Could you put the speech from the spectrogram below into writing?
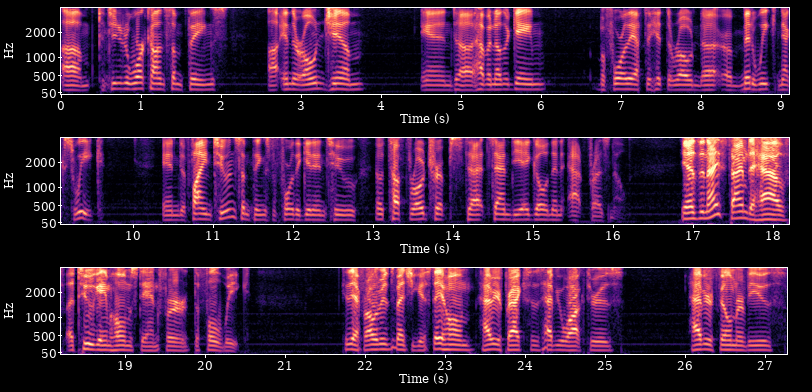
Um, continue to work on some things uh, in their own gym, and uh, have another game before they have to hit the road uh, midweek next week, and fine tune some things before they get into you know, tough road trips at San Diego and then at Fresno. Yeah, it's a nice time to have a two game homestand for the full week. Because, yeah, for all the reasons mentioned, you get to stay home, have your practices, have your walkthroughs, have your film reviews,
